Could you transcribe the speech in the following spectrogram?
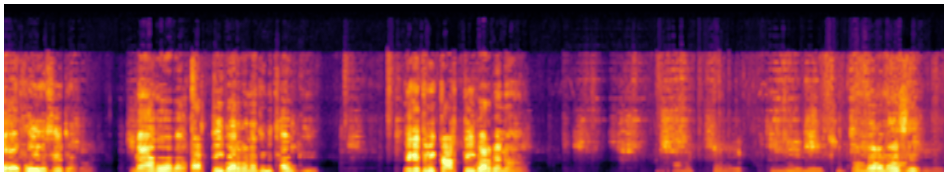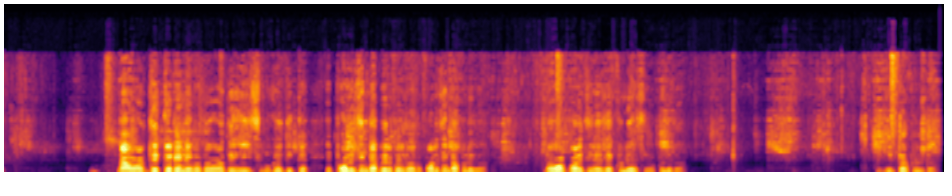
বরফ হয়ে আছে এটা। না গো বাবা কাটতেই পারবে না তুমি থাও কি? একে তুমি কাটতেই পারবে না। নরম হয়েছে? না অর্ধেক কেটে নেবে তো অর্ধেক এই মুখের দিকটা। এই পলিথিনটা বের করে দাও তো পলিথিনটা খুলে দাও। ডবল পলিথিনে যে খুলে আছে খুলে দাও। দিকটা খুলে দাও।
